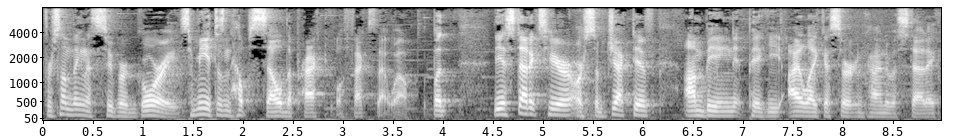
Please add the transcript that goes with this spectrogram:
for something that's super gory. To me, it doesn't help sell the practical effects that well. But the aesthetics here are subjective. I'm being nitpicky. I like a certain kind of aesthetic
